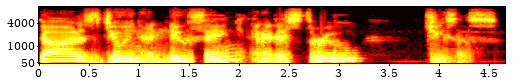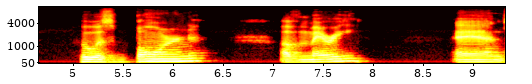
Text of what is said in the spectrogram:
God is doing a new thing, and it is through Jesus, who was born of Mary and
